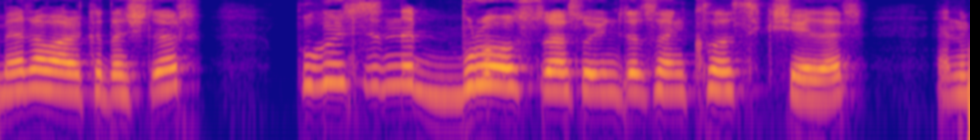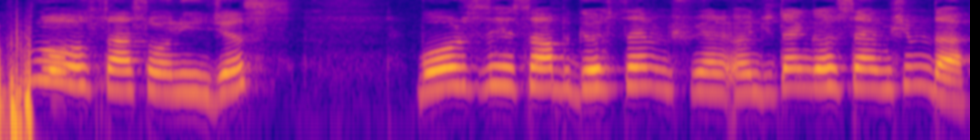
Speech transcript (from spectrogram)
Merhaba arkadaşlar. Bugün sizinle Brawl Stars oynayacağız. Hani klasik şeyler. Yani Brawl Stars oynayacağız. Bu arada size hesabı göstermişim. Yani önceden göstermişim de.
